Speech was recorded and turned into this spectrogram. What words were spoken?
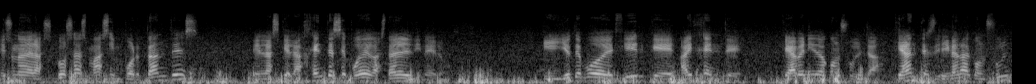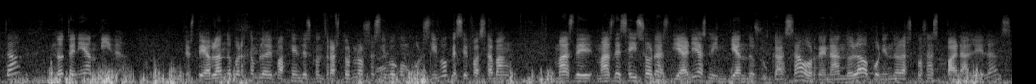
es una de las cosas más importantes en las que la gente se puede gastar el dinero. Y yo te puedo decir que hay gente que ha venido a consulta, que antes de llegar a consulta no tenían vida. Te estoy hablando, por ejemplo, de pacientes con trastorno obsesivo-compulsivo que se pasaban más de, más de seis horas diarias limpiando su casa, ordenándola o poniendo las cosas paralelas.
